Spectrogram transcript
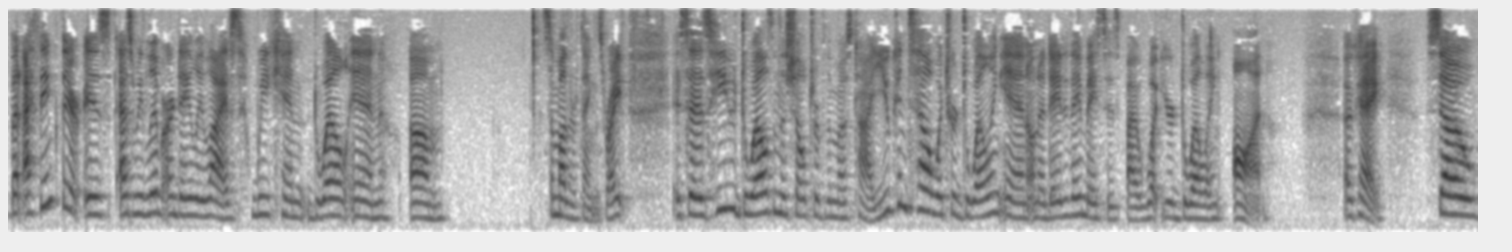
But I think there is, as we live our daily lives, we can dwell in um, some other things, right? It says, He who dwells in the shelter of the Most High. You can tell what you're dwelling in on a day to day basis by what you're dwelling on. Okay, so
